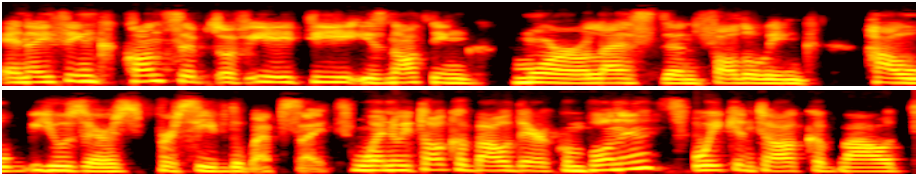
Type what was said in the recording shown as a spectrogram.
and i think concept of eat is nothing more or less than following how users perceive the website. When we talk about their components, we can talk about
